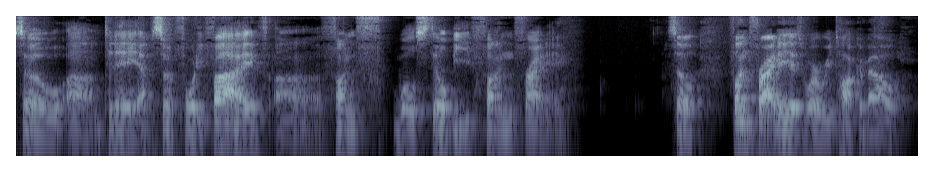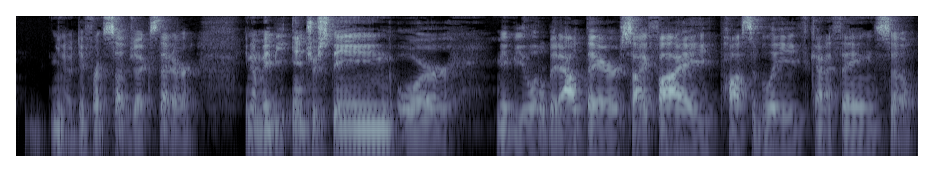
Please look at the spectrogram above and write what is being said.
So um, today, episode 45, uh, fun f- will still be Fun Friday. So Fun Friday is where we talk about you know different subjects that are you know maybe interesting or maybe a little bit out there, sci-fi possibly kind of thing. So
